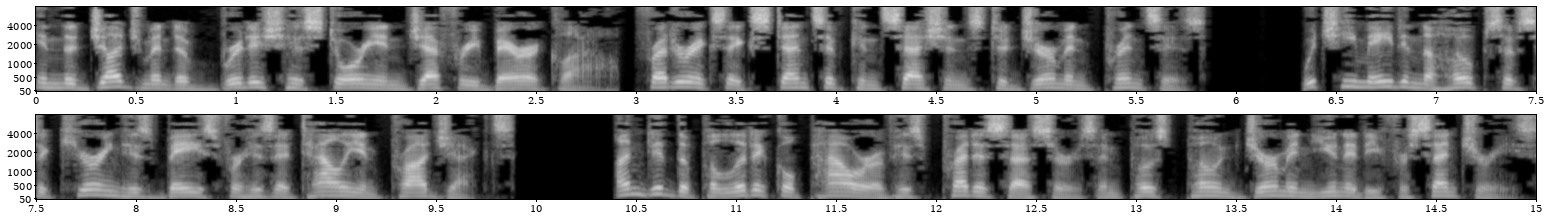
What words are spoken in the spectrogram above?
In the judgment of British historian Geoffrey Barraclough, Frederick's extensive concessions to German princes—which he made in the hopes of securing his base for his Italian projects—undid the political power of his predecessors and postponed German unity for centuries.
